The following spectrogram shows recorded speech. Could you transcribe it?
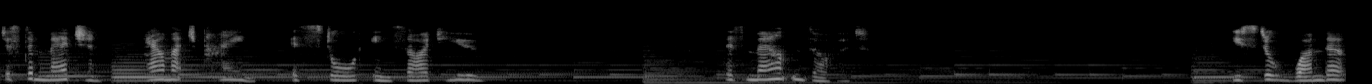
Just imagine how much pain is stored inside you. There's mountains of it. You still wonder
